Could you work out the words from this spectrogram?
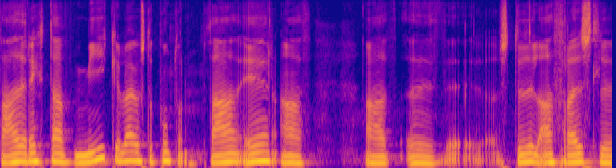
það er eitt af mikilvægustu punktunum. Það er að, að uh, stuðla að fræðslu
